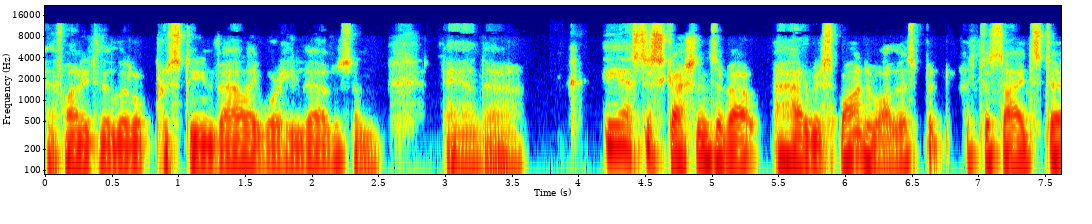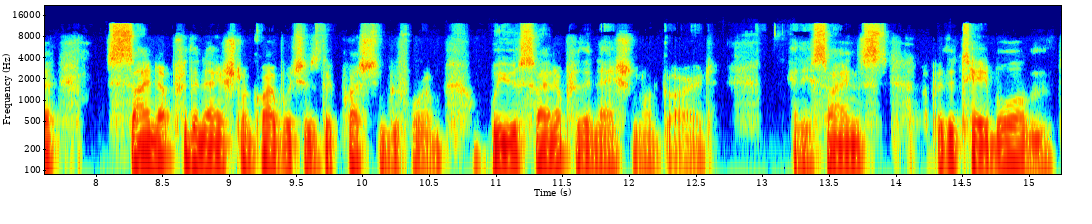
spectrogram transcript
and finally to the little pristine valley where he lives. And, and, uh, he has discussions about how to respond to all this, but decides to sign up for the National Guard, which is the question before him. Will you sign up for the National Guard? And he signs up at the table and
